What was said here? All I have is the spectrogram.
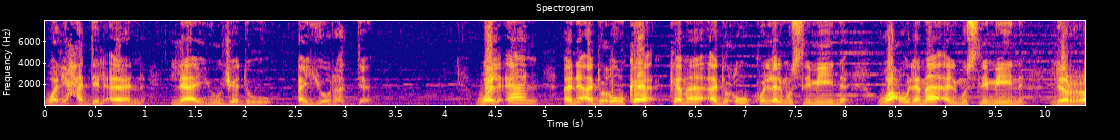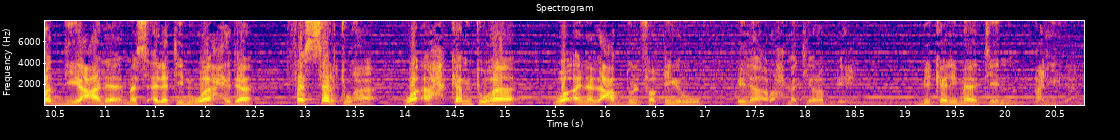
ولحد الآن لا يوجد أي رد. والآن أنا أدعوك كما أدعو كل المسلمين وعلماء المسلمين للرد على مسألة واحدة فسرتها وأحكمتها وأنا العبد الفقير إلى رحمة ربه بكلمات قليلة.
